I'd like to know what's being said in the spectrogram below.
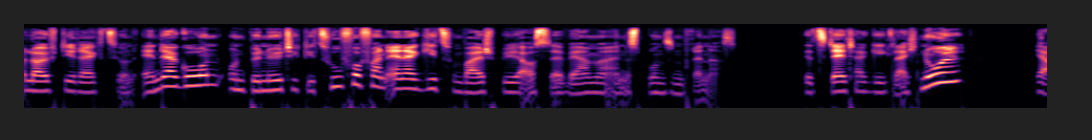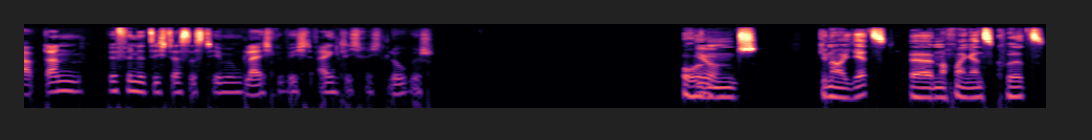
verläuft die Reaktion endergon und benötigt die Zufuhr von Energie zum Beispiel aus der Wärme eines Bunsenbrenners. Ist jetzt Delta G gleich 0, ja, dann befindet sich das System im Gleichgewicht. Eigentlich recht logisch. Und genau jetzt äh, nochmal ganz kurz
